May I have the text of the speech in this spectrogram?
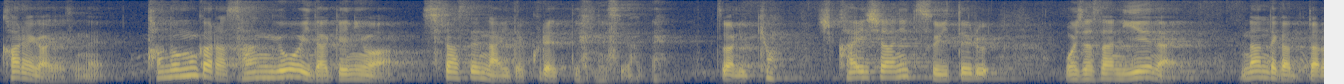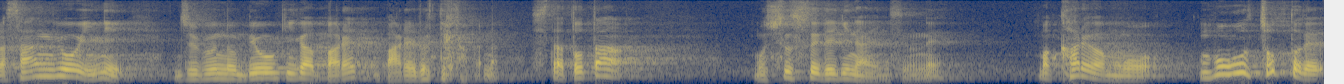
彼がですね頼むから産業医だけには知らせないでくれって言うんですよね。つまり会社についてるお医者さんに言えない。なんでかって言ったら産業医に自分の病気がバレバレるっていうのかな。した途端もう出世できないんですよね、まあ、彼はもうもうちょっとで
